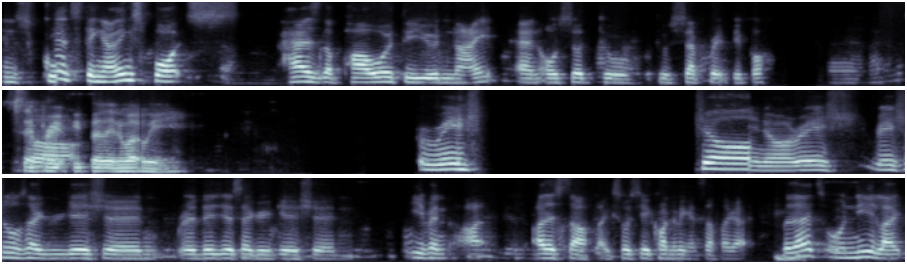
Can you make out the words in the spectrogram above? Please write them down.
in school that's the thing i think sports has the power to unite and also to to separate people Separate So- people in what way? racial you know race, racial segregation religious segregation even other stuff like socioeconomic and stuff like that. But mm-hmm. that's only like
